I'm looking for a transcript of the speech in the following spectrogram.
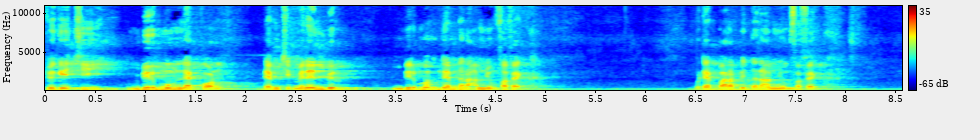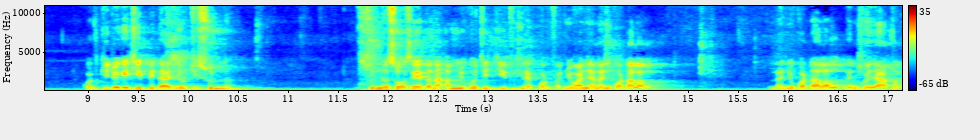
jóge ci mbir mum nekkoon dem ci meneen mbir mbir mam dem dana am ñu fa fekk bu def barab bi dana am ñu fa fekk. Kon ki jóge ci biddaa ñëw ci sunna sunna soosee dana am ñu ko ca jiitu nekkoon fa. Ñooña nañ ko dalal. Nañu ko dalal nañ ko yaatal.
